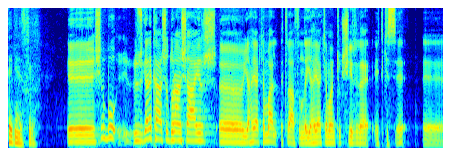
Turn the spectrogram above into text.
dediğiniz gibi. Ee, şimdi bu rüzgara karşı duran şair e, Yahya Kemal etrafında Yahya Kemal Türk şiirine etkisi e,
